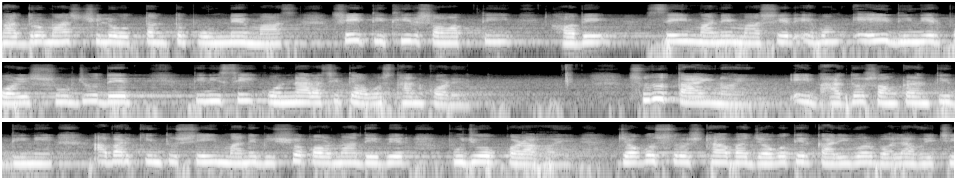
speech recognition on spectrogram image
ভাদ্র মাস ছিল অত্যন্ত পুণ্যের মাস। সেই তিথির সমাপ্তি হবে সেই মানে মাসের এবং এই দিনের পরে সূর্যদেব তিনি সেই কন্যা রাশিতে অবস্থান করেন। শুধু তাই নয় এই ভাদ্র সংক্রান্তির দিনে আবার কিন্তু সেই মানে বিশ্বকর্মা দেবের পুজো করা হয়। জগৎস্রষ্টা বা জগতের কারিগর বলা হয়েছে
